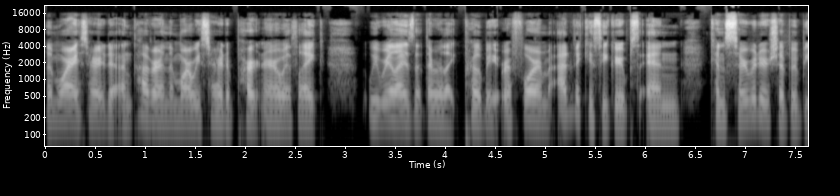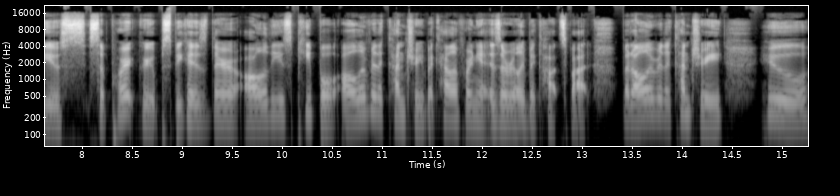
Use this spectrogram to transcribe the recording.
the more I started to uncover, and the more we started to partner with, like, we realized that there were like probate reform advocacy groups and conservatorship abuse support groups because there are all of these people all over the country, but California is a really big hotspot, but all over the country who.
